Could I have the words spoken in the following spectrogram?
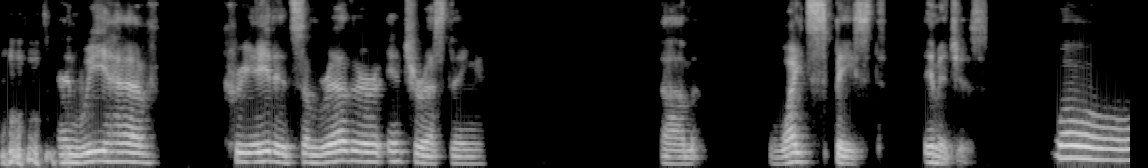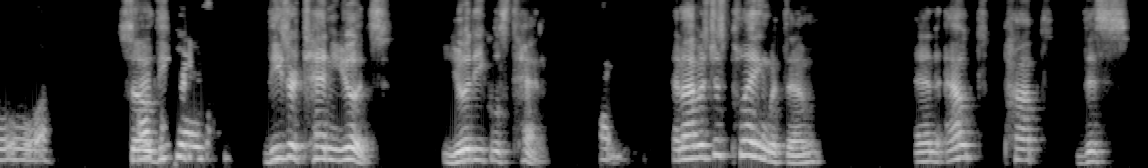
and we have created some rather interesting um, white spaced images. Whoa. So these are, these are 10 yuds. Yud equals 10. Right. And I was just playing with them, and out popped this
